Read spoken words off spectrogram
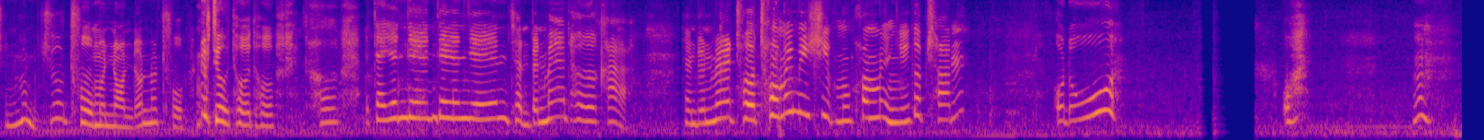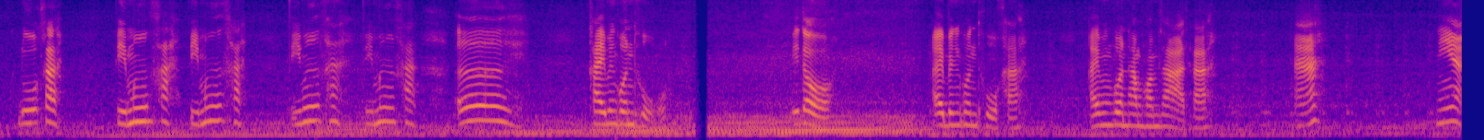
ฉันมันเชื่อเธอมานอนแล้วนะเธอเดี๋ยวเจอเธอเธอเธอใจเย็นๆใจเย็นๆฉันเป็นแม่เธอค่ะ ฉันเป็นแม่เธอเธอไม่มีสิทธิ์มาทำอย่างนี้กับฉัน โอ้ดู โอ้ยดูค่ะ ฝีมือค่ะ ฝีมือค่ะ ฝีมือค่ะ ฝีมือค่ะ เอ้ย ใครเป็นคนถูพี่โตใครเป็นคนถูคะใครเป็นคนทำความสะอาดคะอะเนี่ย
